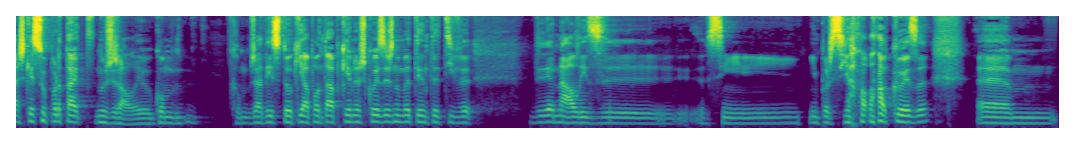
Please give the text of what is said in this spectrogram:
acho que é super tight no geral. Eu, como, como já disse, estou aqui a apontar pequenas coisas numa tentativa de análise assim imparcial à coisa. Um,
